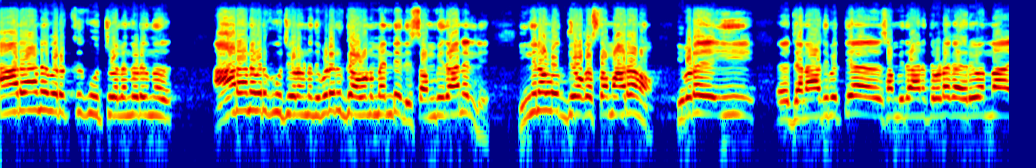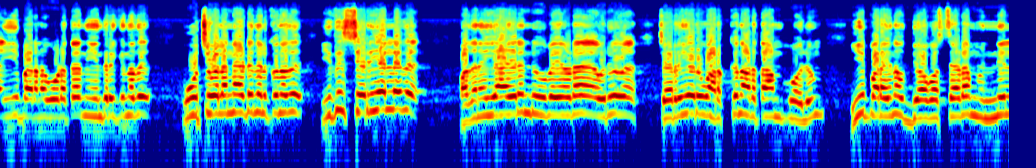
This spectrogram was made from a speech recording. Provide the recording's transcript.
ആരാണ് ഇവർക്ക് കൂച്ചുവലം കിടുന്നത്? ആരാണ് ഇവർക്ക് കൂച്ചുവലം ഇവിടെ ഒരു ഗവൺമെന്റ് ഇല്ലേ സംവിധാനമില്ലേ ഇങ്ങനെയുള്ള ഉദ്യോഗസ്ഥന്മാരാണോ? ഇവിടെ ഈ ജനാധിപത്യ സംവിധാനത്തോടെ കയറി വന്ന ഈ ഭരണകൂടത്തെ നിയന്ത്രിക്കുന്നത് കൂച്ചുവലങ്ങായിട്ട് നിൽക്കുന്നത്? ഇത് ശരിയല്ലത്. പതിനയ്യായിരം രൂപയുടെ ഒരു ചെറിയൊരു വർക്ക് നടത്താൻ പോലും ഈ പറയുന്ന ഉദ്യോഗസ്ഥയുടെ മുന്നിൽ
